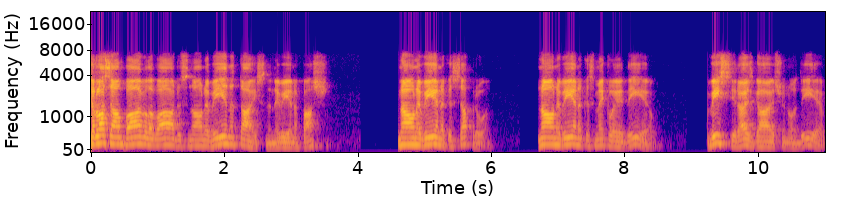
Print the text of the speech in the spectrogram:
Kad lasām Pāvila vārdus, nav neviena taisna, neviena paša. Nav neviena, kas saprot, nav neviena, kas meklē Dievu. Visi ir aizgājuši no Dieva,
